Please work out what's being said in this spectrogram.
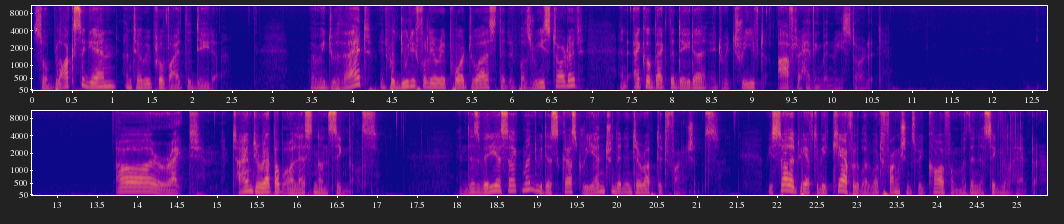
so blocks again until we provide the data. When we do that, it will dutifully report to us that it was restarted, and echo back the data it retrieved after having been restarted. Alright, time to wrap up our lesson on signals. In this video segment we discussed reentrant and interrupted functions. We saw that we have to be careful about what functions we call from within a signal handler.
